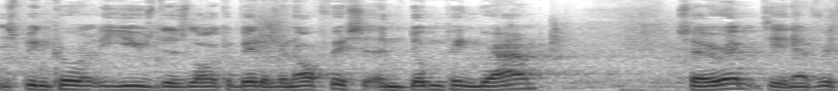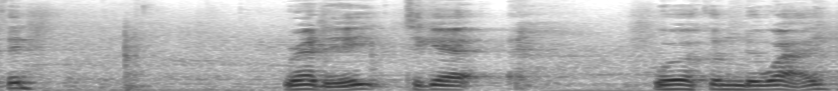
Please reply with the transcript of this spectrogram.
it's been currently used as like a bit of an office and dumping ground. So we're emptying everything, ready to get work underway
